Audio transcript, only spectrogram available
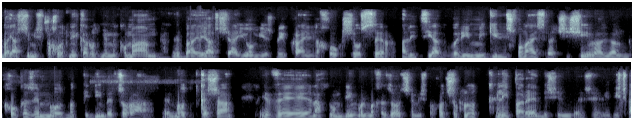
בעיה שמשפחות נעקרות ממקומם, זה בעיה שהיום יש באוקראינה חוק שאוסר על יציאת גברים מגיל 18 עד 60, על החוק הזה מאוד מקפידים בצורה מאוד קשה. ואנחנו עומדים מול מחזות שמשפחות שוקלות להיפרד בשביל שאישה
